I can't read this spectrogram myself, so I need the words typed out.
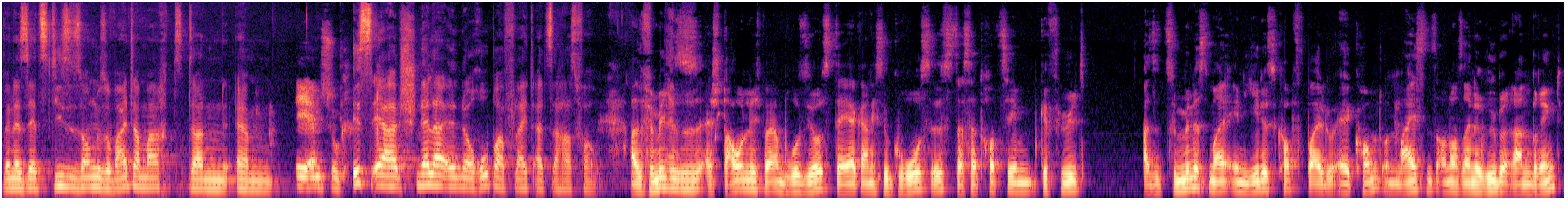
Wenn er jetzt die Saison so weitermacht, dann ähm, EM-Zug. ist er schneller in Europa vielleicht als der HSV. Also für mich ist es erstaunlich bei Ambrosius, der ja gar nicht so groß ist, dass er trotzdem gefühlt, also zumindest mal in jedes Kopfballduell kommt und meistens auch noch seine Rübe ranbringt.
